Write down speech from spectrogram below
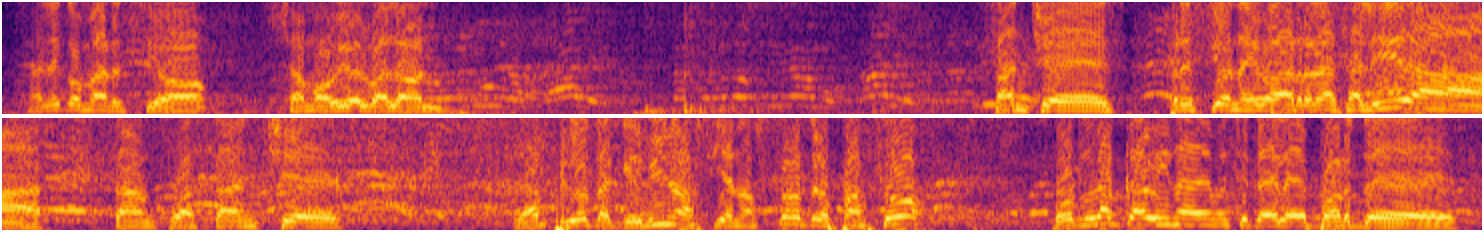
Sale comercio, ya movió el balón. Sánchez, presiona y barra la salida. San Juan Sánchez. La pelota que vino hacia nosotros pasó por la cabina de MZL Deportes.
